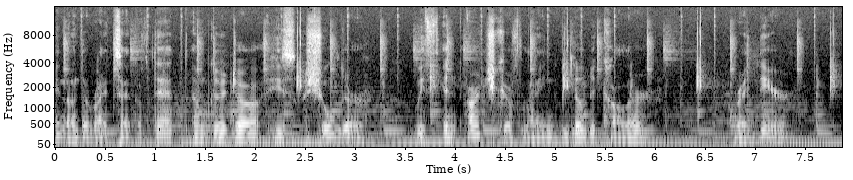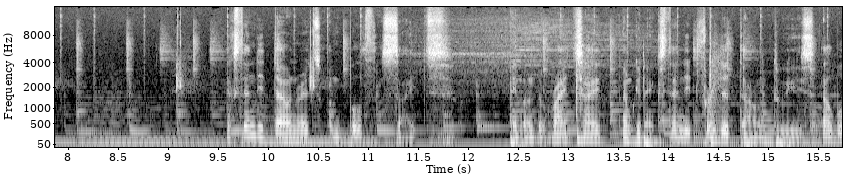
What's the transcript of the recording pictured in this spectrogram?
And on the right side of that, I'm to draw his shoulder with an arch curve line below the collar, right there. Extend it downwards on both sides, and on the right side, I'm gonna extend it further down to his elbow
